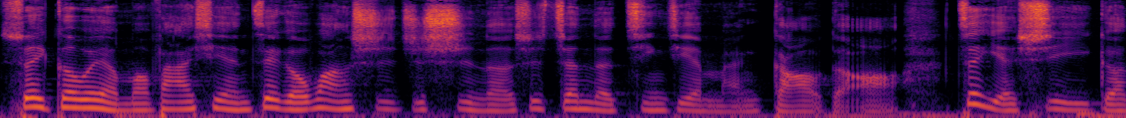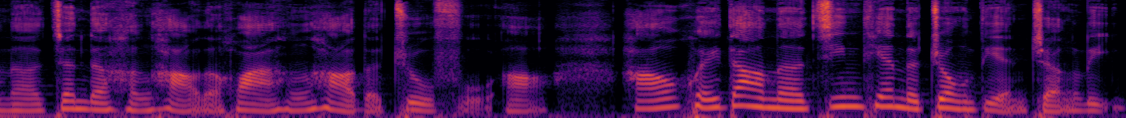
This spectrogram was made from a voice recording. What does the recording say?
所以各位有没有发现，这个忘世之事呢是真的境界蛮高的啊？这也是一个呢真的很好的话，很好的祝福啊。好，回到呢今天的重点整理。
